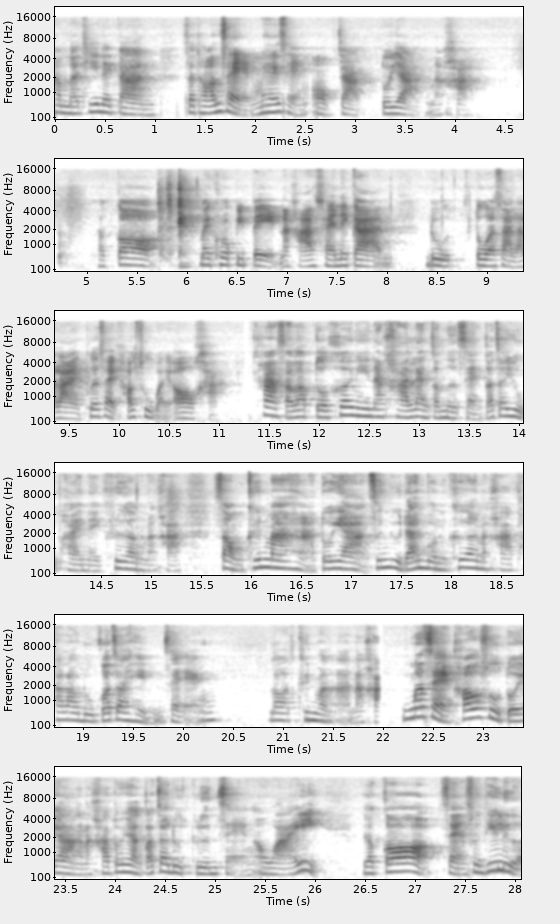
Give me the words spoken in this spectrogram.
ทำหน้าที่ในการสะท้อนแสงไม่ให้แสงออกจากตัวอย่างนะคะ แล้วก็ไมโครปีเปตนะคะ ใช้ในการดูดตัวสารละลายเพื่อใส่เข้าสู่ไวอัลค่ะ ค่ะสำหรับตัวเครื่องนี้นะคะ แหล่งกำเนิดแสงก็จะอยู่ภายในเครื่องนะคะส่องขึ้นมาหาตัวอย่างซึ่งอยู่ด้านบนเครื่องนะคะ ถ้าเราดูก็จะเห็นแสงลอดขึ้นมานะคะ เมื่อแสงเข้าสู่ตัวอย่างนะคะ ตัวอย่างก็จะดูดกลืนแสงเอาไว้ แล้วก็แสงส่วนที่เหลือ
